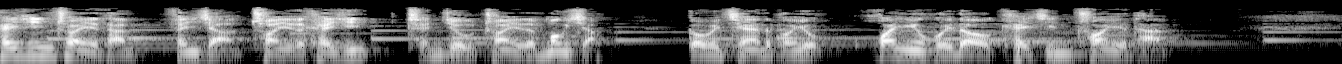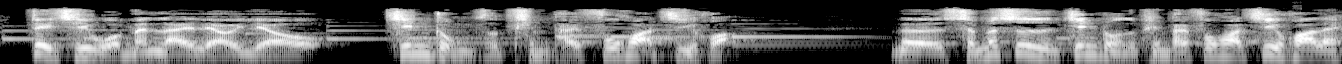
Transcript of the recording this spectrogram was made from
开心创业谈，分享创业的开心，成就创业的梦想。各位亲爱的朋友，欢迎回到开心创业谈。这期我们来聊一聊金种子品牌孵化计划。那什么是金种子品牌孵化计划呢？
